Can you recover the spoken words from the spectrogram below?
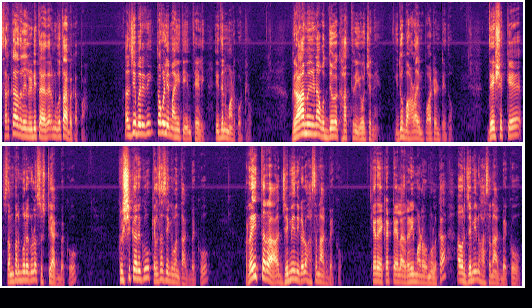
ಸರ್ಕಾರದಲ್ಲಿ ನಡೀತಾ ಇದೆ, ನಮ್ಗೆ ಗೊತ್ತಾಗಬೇಕಪ್ಪ. ಅರ್ಜಿ ಬರೀರಿ, ತಗೊಳ್ಳಿ ಮಾಹಿತಿ ಅಂತ ಹೇಳಿ ಇದನ್ನು ಮಾಡಿಕೊಟ್ರು. ಗ್ರಾಮೀಣ ಉದ್ಯೋಗ ಖಾತ್ರಿ ಯೋಜನೆ. ಇದು ಬಹಳ ಇಂಪಾರ್ಟೆಂಟ್ ಇದು. ದೇಶಕ್ಕೆ ಸಂಪನ್ಮೂಲಗಳು ಸೃಷ್ಟಿಯಾಗಬೇಕು. ಕೃಷಿಕರಿಗೂ ಕೆಲಸ ಸಿಗುವಂತಾಗಬೇಕು. ರೈತರ ಜಮೀನುಗಳು ಹಸನಾಗಬೇಕು. ಕೆರೆ, ಕಟ್ಟೆ ಎಲ್ಲ ರೆಡಿ ಮಾಡೋರ ಮೂಲಕ ಅವ್ರ ಜಮೀನು ಹಸನಾಗಬೇಕು.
